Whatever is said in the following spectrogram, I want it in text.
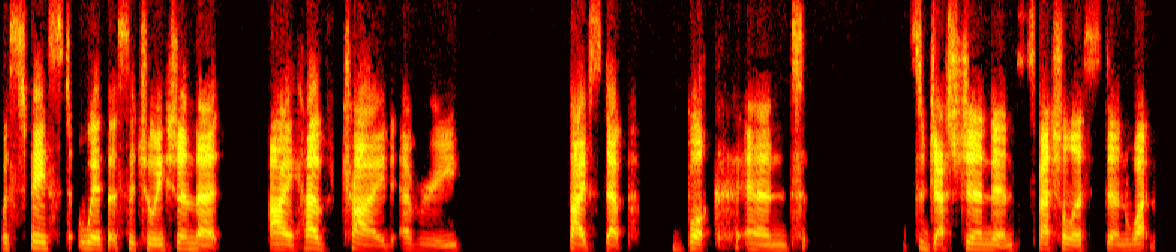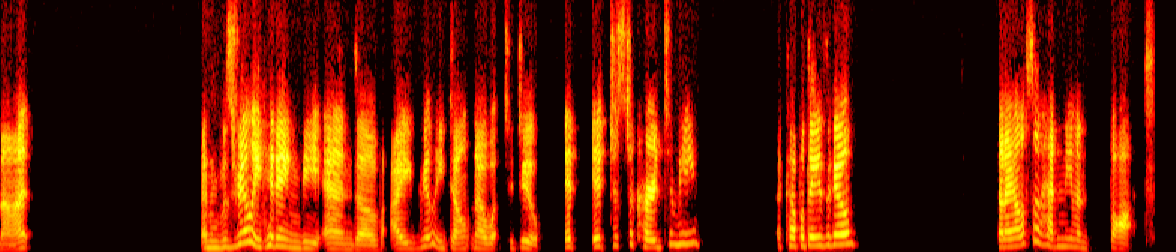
was faced with a situation that I have tried every five step book and suggestion and specialist and whatnot. And was really hitting the end of I really don't know what to do. It it just occurred to me a couple days ago that I also hadn't even thought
